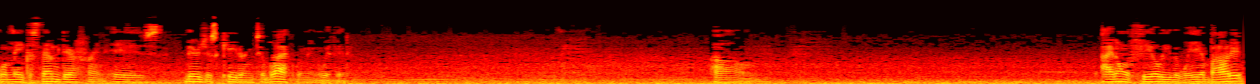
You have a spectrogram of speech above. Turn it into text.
What makes them different is they're just catering to black women with it. Um, I don't feel either way about it.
